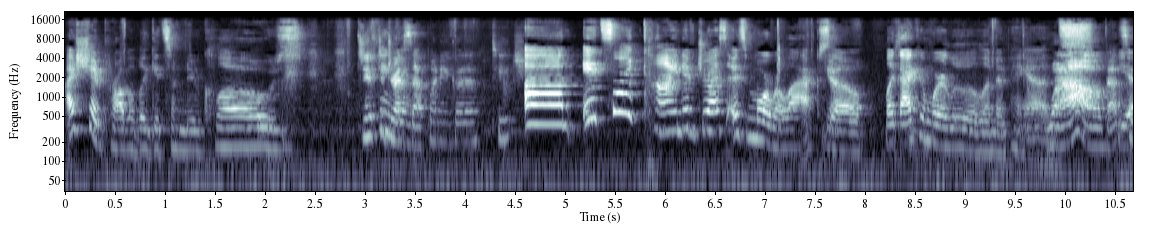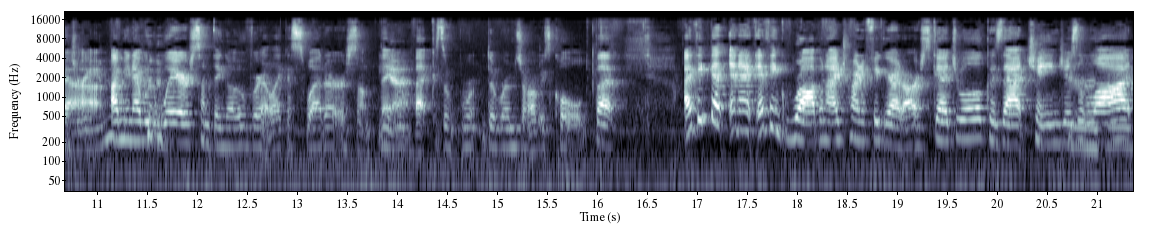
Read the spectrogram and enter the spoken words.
I should probably get some new clothes. do you have to dress up when you go to teach? Um, it's like kind of dress. It's more relaxed Yeah. though. Like I can wear Lululemon pants. Wow, that's a yeah. dream. I mean, I would wear something over it, like a sweater or something. Yeah. But because the, the rooms are always cold, but. I think that, and I, I think Rob and I trying to figure out our schedule because that changes Mm-hmm. a lot.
